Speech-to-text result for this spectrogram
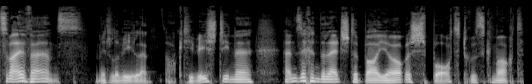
Zwei Fans, mittlerweile Aktivistinnen, haben sich in den letzten paar Jahren Sport daraus gemacht,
